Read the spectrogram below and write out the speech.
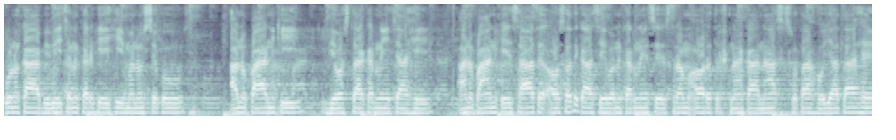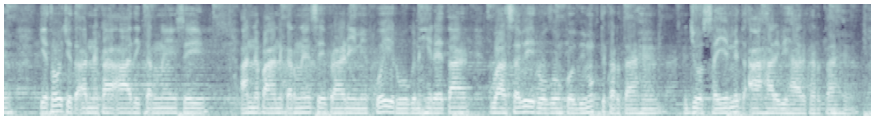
गुण का विवेचन करके ही मनुष्य को अनुपान की व्यवस्था करनी चाहिए। अनुपान के साथ औषध का सेवन करने से श्रम और तृष्णा का नाश स्वतः हो जाता है। यथोचित अन्न का आदि करने से, अन्नपान करने से प्राणी में कोई रोग नहीं रहता, वह सभी रोगों को विमुक्त करता है, जो संयमित आहार विहार करता है।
